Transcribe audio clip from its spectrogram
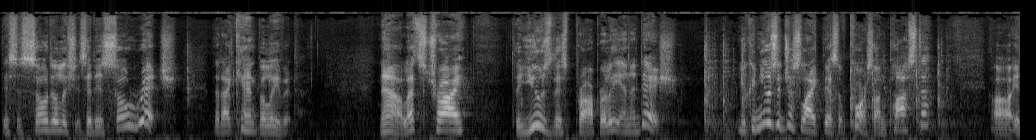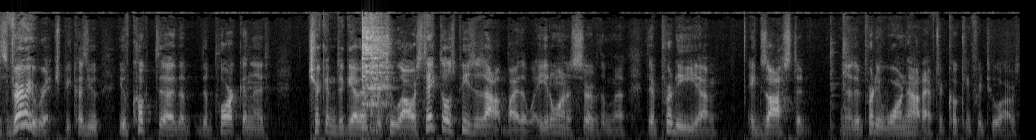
This is so delicious. It is so rich that I can't believe it. Now, let's try to use this properly in a dish. You can use it just like this, of course, on pasta. Uh, it's very rich because you, you've cooked uh, the, the pork and the chicken together for two hours. Take those pieces out, by the way. You don't want to serve them. Uh, they're pretty um, exhausted. You know, they're pretty worn out after cooking for two hours.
